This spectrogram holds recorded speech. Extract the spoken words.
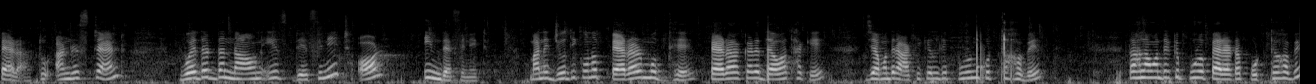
para to understand whether the noun is definite or indefinite. মানে যদি কোনো প্যারার মধ্যে, প্যারা আকারে দেওয়া থাকে, যে আমাদের আর্টিকেল দিয়ে পূরণ করতে হবে, তাহলে আমাদেরকে পুরো প্যারাটা পড়তে হবে,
